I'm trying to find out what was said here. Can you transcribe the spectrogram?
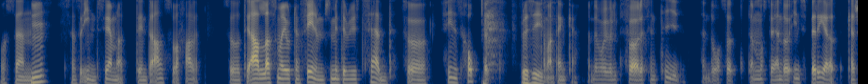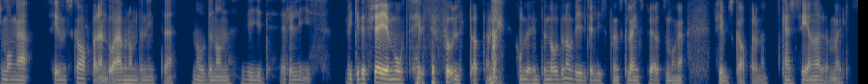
Och sen, Mm. sen så inser man att det inte alls var fallet. Så till alla som har gjort en film som inte blivit sedd, så finns hoppet, Precis. kan man tänka. Den var ju väldigt före sin tid ändå, så att den måste ju ändå inspirerat kanske många filmskapare ändå, även om den inte nådde någon vid release. Vilket i och för sig är motsägelsefullt att den om det inte nådde någon vidare lista, den skulle ha inspirerat så många filmskapare, men kanske senare möjligtvis.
